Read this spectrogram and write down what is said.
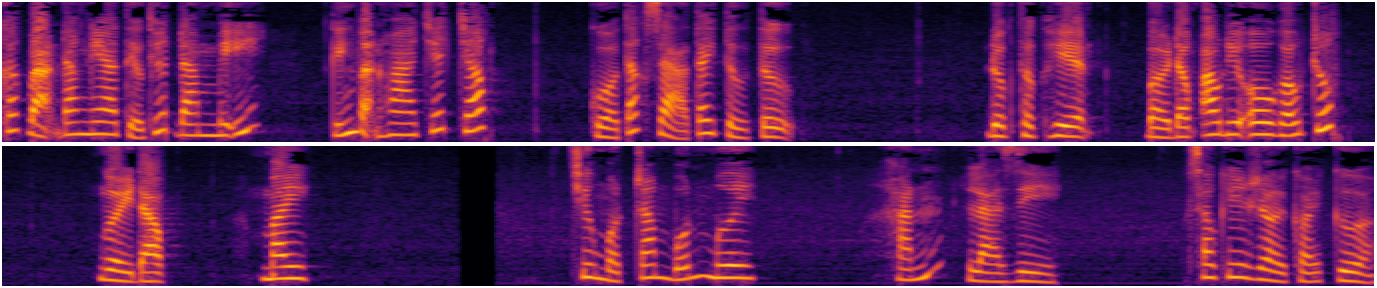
các bạn đang nghe tiểu thuyết đam mỹ, kính vạn hoa chết chóc, của tác giả tây tử tự. Được thực hiện bởi đọc audio gấu trúc. Người đọc, mây. Chương một trăm bốn mươi, hắn là gì? Sau khi rời khỏi cửa,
